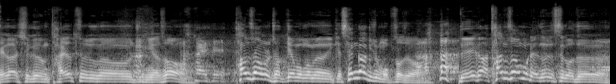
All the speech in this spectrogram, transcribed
얘가 지금 다이어트 중이어서 탄수화물 적게 먹으면 이렇게 생각이 좀 없어져. 뇌가 탄수화물 에너지 쓰거든.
